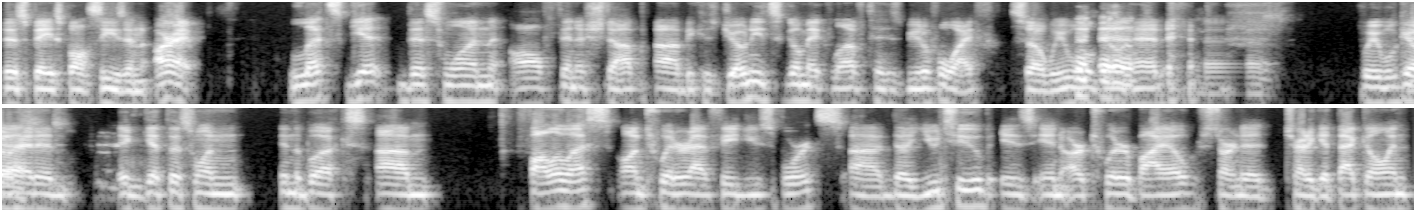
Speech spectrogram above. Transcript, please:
this baseball season. All right, let's get this one all finished up uh, because Joe needs to go make love to his beautiful wife. So we will go ahead. we will go ahead and, and get this one in the books. Um, follow us on Twitter at Fade U Sports. Uh, the YouTube is in our Twitter bio. We're starting to try to get that going.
